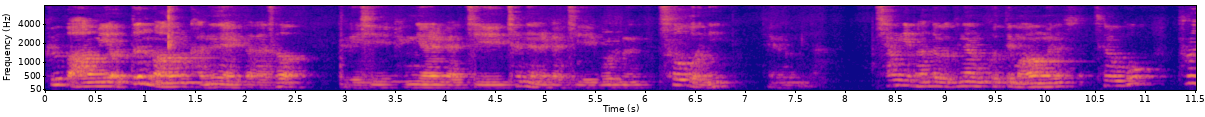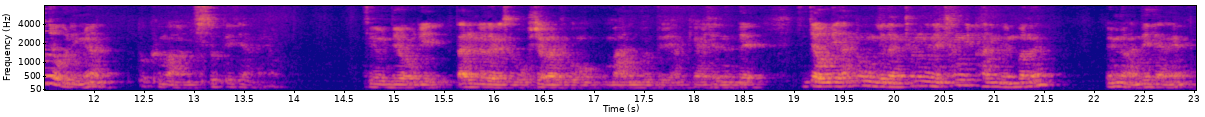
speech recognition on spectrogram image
그 마음이 어떤 마음으로 가느냐에 따라서 그것이 백년을 갈지 천년을 갈지 모르는 서원이 되는 겁니다. 창립한다고 그냥 그때 마음을 세우고 풀어져 버리면 또 그 마음이 지속되지 않아요. 지금 이제 우리 다른 교단에서 오셔가지고 많은 분들이 함께 하셨는데 진짜 우리 한동교단 청년회 창립하는 멤버는 몇 명 안 되잖아요.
